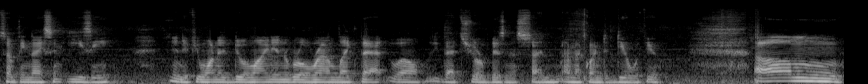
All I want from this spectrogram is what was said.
something nice and easy. And if you wanted to do a line integral around like that, well, that's your business. I'm, I'm not going to deal with you. Um,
